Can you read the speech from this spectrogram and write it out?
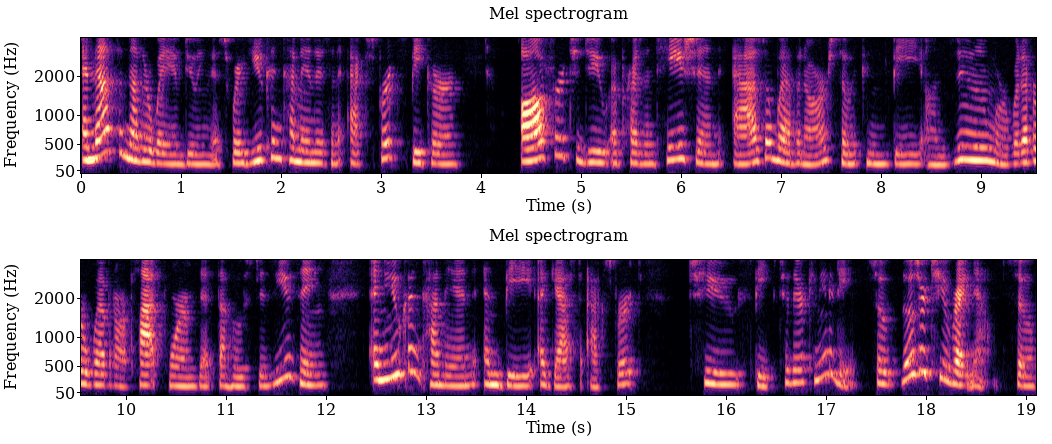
And that's another way of doing this where you can come in as an expert speaker, offer to do a presentation as a webinar, so it can be on Zoom or whatever webinar platform that the host is using, and you can come in and be a guest expert to speak to their community. So those are two right now. So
